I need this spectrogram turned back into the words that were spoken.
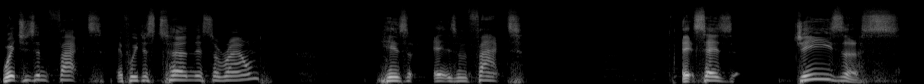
which is, in fact, if we just turn this around, here's, it is, in fact, it says Jesus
